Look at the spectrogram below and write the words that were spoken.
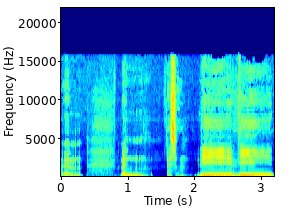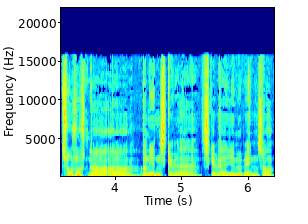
Øhm, men altså, vi, vi 2019 skal være, skal være hjemmebanens år.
